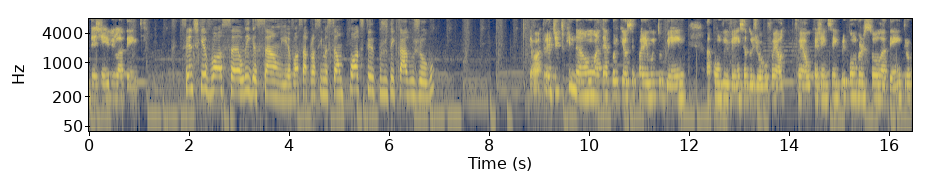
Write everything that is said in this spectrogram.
deixei ele lá dentro. Sentes que a vossa ligação e a vossa aproximação pode ter prejudicado o jogo? Eu acredito que não, até porque eu separei muito bem a convivência do jogo, foi algo, foi algo que a gente sempre conversou lá dentro.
